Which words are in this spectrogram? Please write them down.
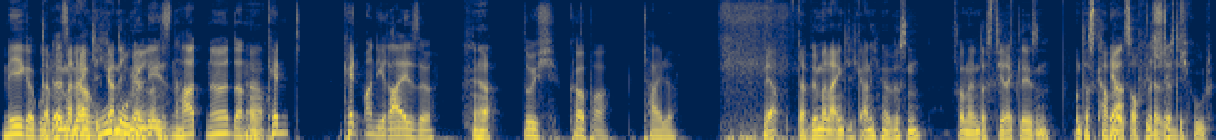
Mega gut. Da will also man wer eigentlich gar nicht Rumo mehr ran. gelesen hat, ne, dann Ja. kennt, kennt man die Reise Ja, durch Körperteile. ja, da will man eigentlich gar nicht mehr wissen, sondern das direkt lesen. Und das Cover Ja, ist auch wieder richtig gut.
